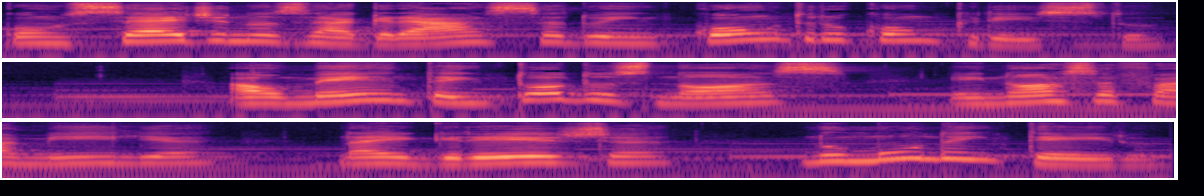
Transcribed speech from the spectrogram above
concede-nos a graça do encontro com Cristo. Aumenta em todos nós, em nossa família, na igreja, no mundo inteiro,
